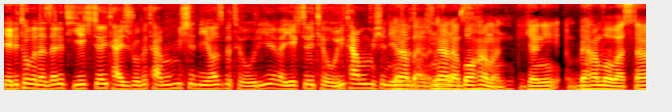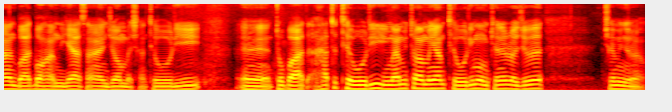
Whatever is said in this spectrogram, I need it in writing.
یعنی تو به نظرت یک جای تجربه تموم میشه نیاز به تئوریه و یک جای تئوری تموم میشه نیاز نه, به تجربه نه نه. با همن. یعنی به هم وابستن باید با هم دیگه اصلا انجام بشن. تئوری تو باید حتی تئوری من می‌تونم بگم تئوری ممکنه راجع به چه می‌دونم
